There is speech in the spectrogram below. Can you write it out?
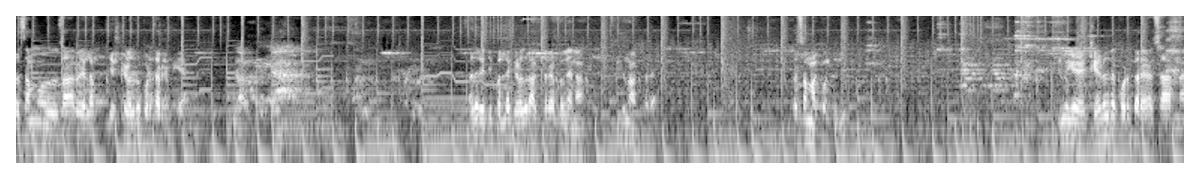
ರಸಮ್ ಸಾರು ಎಲ್ಲ ಎಷ್ಟು ಹೇಳಿದ್ರು ಕೊಡ್ತಾರೆ ನಿಮಗೆ. ಅದೇ ರೀತಿ ಪಲ್ಯ ಕೇಳಿದ್ರು ಹಾಕ್ತಾರೆ, ಪಲ್ಯನ. ಇದನ್ನು ಹಾಕ್ತಾರೆ. ರಸಮ್ ಹಾಕ್ಕೊಂತೀನಿ ನಿಮಗೆ ಕೇಳಿದ್ರೆ ಕೊಡ್ತಾರೆ ಸಾರನ್ನ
